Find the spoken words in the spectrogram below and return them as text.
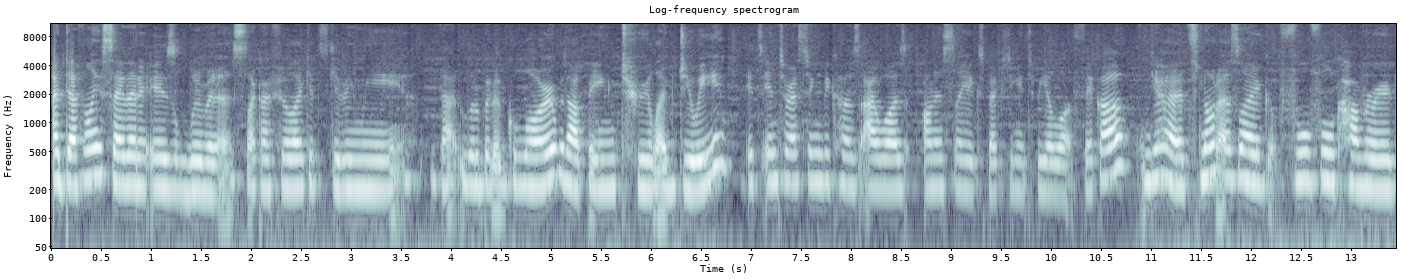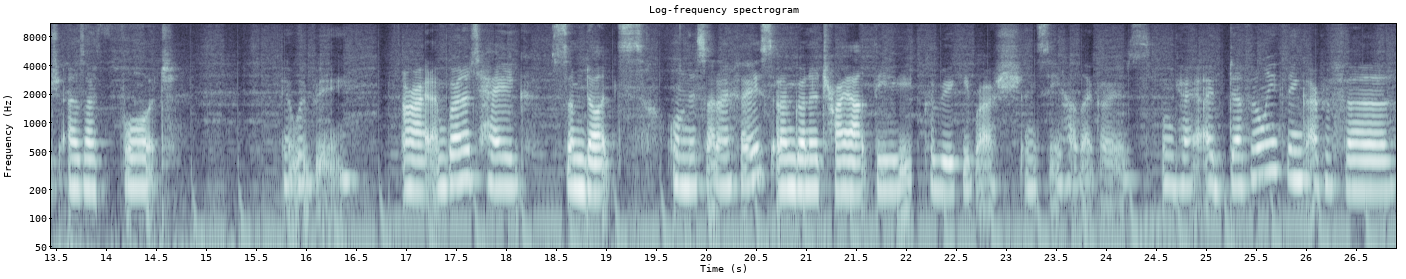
I definitely say that it is luminous. Like I feel like it's giving me that little bit of glow without being too like dewy. It's interesting because I was honestly expecting it to be a lot thicker. Yeah, it's not as like full full coverage as I thought it would be. All right, I'm going to take some dots on this side of my face and I'm to try out the Kabuki brush and see how that goes. Okay, I definitely think I prefer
